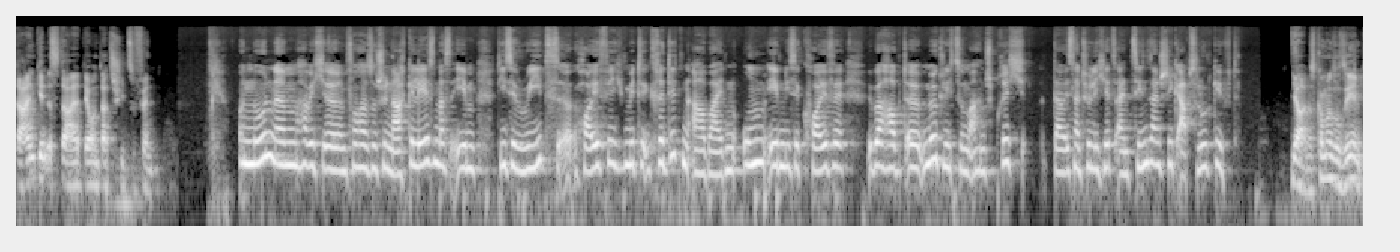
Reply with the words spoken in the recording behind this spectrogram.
dahingehend ist da der Unterschied zu finden. Und nun ähm, habe ich äh, vorher so schön nachgelesen, dass eben diese REITs äh, häufig mit Krediten arbeiten, um eben diese Käufe überhaupt äh, möglich zu machen. Sprich, da ist natürlich jetzt ein Zinsanstieg absolut Gift. Ja, das kann man so sehen.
